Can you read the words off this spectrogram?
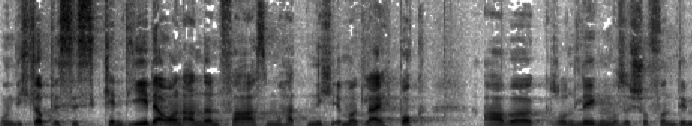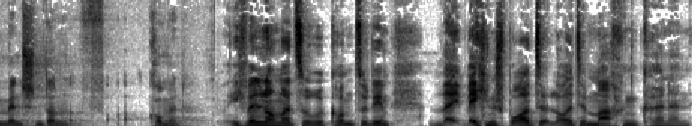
Und ich glaube, es ist, kennt jeder auch in anderen Phasen. Man hat nicht immer gleich Bock, aber grundlegend muss es schon von dem Menschen dann kommen ich will nochmal zurückkommen zu dem, welchen Sport Leute machen können.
